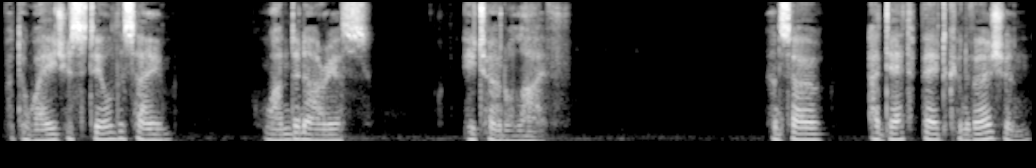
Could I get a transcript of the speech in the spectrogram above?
But the wage is still the same one denarius, eternal life. And so a deathbed conversion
